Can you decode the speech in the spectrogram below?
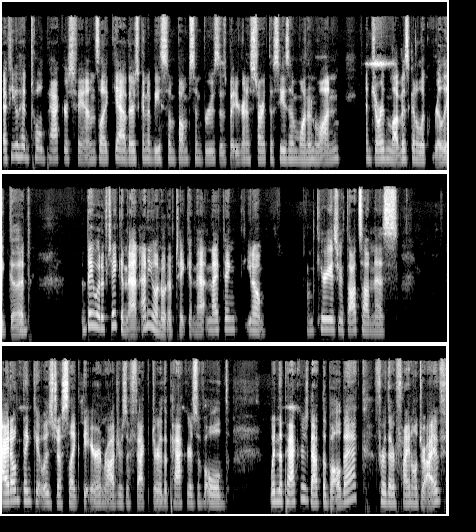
if you had told Packers fans, like, yeah, there's going to be some bumps and bruises, but you're going to start the season one and one, and Jordan Love is going to look really good, they would have taken that. Anyone would have taken that. And I think, you know, I'm curious your thoughts on this. I don't think it was just like the Aaron Rodgers effect or the Packers of old. When the Packers got the ball back for their final drive,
